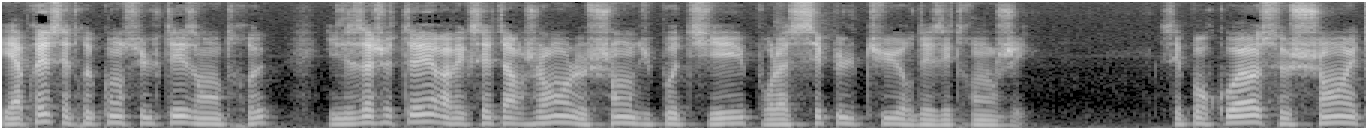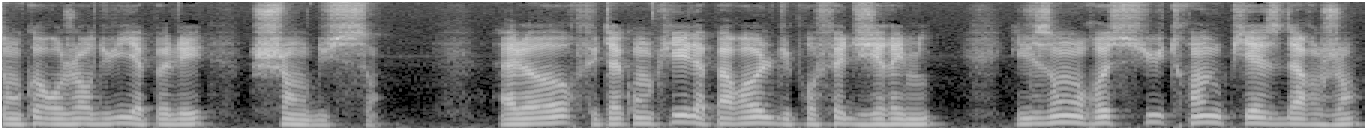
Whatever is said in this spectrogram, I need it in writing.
Et après s'être consultés entre eux, ils achetèrent avec cet argent le champ du potier pour la sépulture des étrangers. C'est pourquoi ce champ est encore aujourd'hui appelé champ du sang. Alors fut accomplie la parole du prophète Jérémie. Ils ont reçu trente pièces d'argent,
